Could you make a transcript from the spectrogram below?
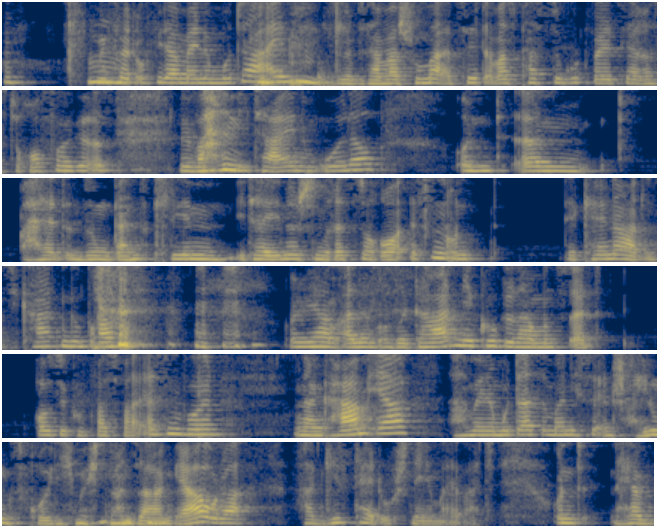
Mir fällt auch wieder meine Mutter ein. Ich glaube, das haben wir schon mal erzählt, aber es passt so gut, weil es ja Restaurantfolge ist. Wir waren in Italien im Urlaub und ähm, waren halt in so einem ganz kleinen italienischen Restaurant essen und der Kellner hat uns die Karten gebracht. und wir haben alle in unsere Karten geguckt und haben uns halt ausgeguckt, was wir essen wollen. Und dann kam er, meine Mutter ist immer nicht so entscheidungsfreudig, möchte man sagen, ja, oder vergisst halt auch schnell mal was. Und naja,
